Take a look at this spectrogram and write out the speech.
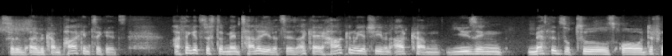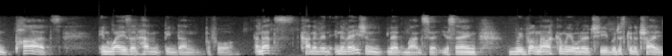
sort of overcome parking tickets. I think it's just a mentality that says, okay, how can we achieve an outcome using methods or tools or different parts in ways that haven't been done before? And that's kind of an innovation led mindset. You're saying, we've got an outcome we want to achieve, we're just going to try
